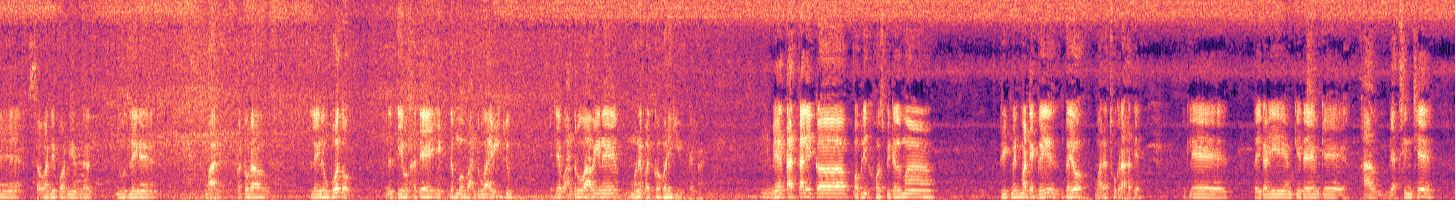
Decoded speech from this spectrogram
સવારની પોરની અંદર દૂધ લઈને બહાર કટોરા લઈને ઊભો હતો. અને તે વખતે એકદમ વાંદરું આવી ગયું. એટલે વાંદરું આવીને મને બચકો ભરી ગયું પહેલાં. મેં તાત્કાલિક પબ્લિક હોસ્પિટલમાં ટ્રીટમેન્ટ માટે ગઈ, ગયો મારા છોકરા હાથે એટલે તઈ ઘડી એમ કીધે એમ કે આ વેક્સિન છે,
